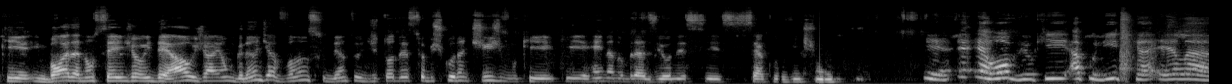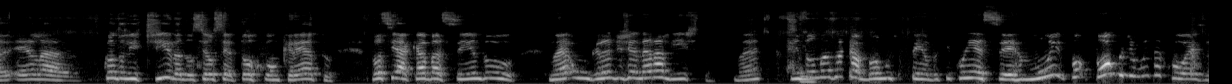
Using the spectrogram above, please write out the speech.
que, embora não seja o ideal, já é um grande avanço dentro de todo esse obscurantismo que, que reina no Brasil nesse século XXI. É, é, é óbvio que a política, ela, ela, quando lhe tira do seu setor concreto, você acaba sendo é, um grande generalista. é? Então, nós acabamos tendo que conhecer muito, pouco de muita coisa.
